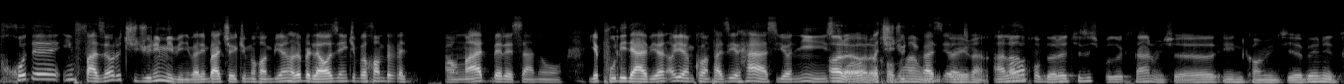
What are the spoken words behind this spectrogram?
خود این فضا رو چجوری می‌بینی؟ ولی این بچه‌ای که می‌خوان بیان حالا به لحاظ اینکه بخوام به درآمد برسن و یه پولی در بیارن. آیا امکان پذیر هست یا نیست؟ آره خب؟ آره و خب دقیقا. الان خب؟, خب داره چیزش بزرگتر میشه این کامیونیتیه ببینید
